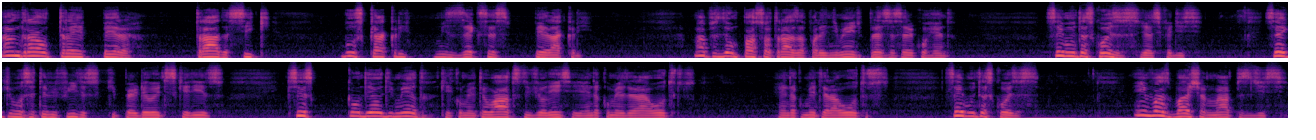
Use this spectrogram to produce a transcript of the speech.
Andral tre pera, trada sic, buscacre misexes peracre. Maps deu um passo atrás, aparentemente, prestes a sair correndo. Sei muitas coisas, Jéssica disse. Sei que você teve filhos, que perdeu entes queridos, que se escondeu de medo, que cometeu atos de violência e ainda cometerá outros. Ainda cometerá outros. Sei muitas coisas. Em voz baixa, Maps disse:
